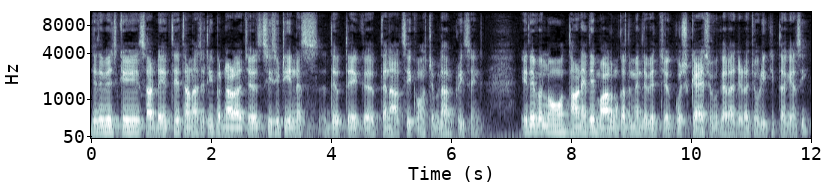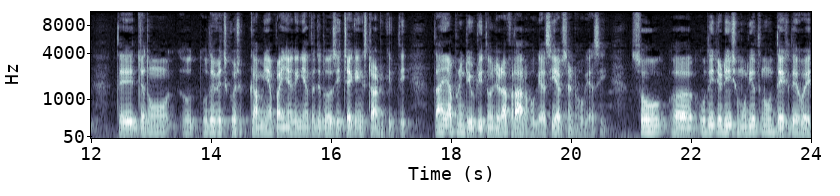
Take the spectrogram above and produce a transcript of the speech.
ਜਿਹਦੇ ਵਿੱਚ ਕਿ ਸਾਡੇ ਇੱਥੇ ਥਾਣਾ ਸਿਟੀ ਬਰਨਾਲਾ 'ਚ ਸੀਸੀਟੀਐਨਐਸ ਦੇ ਉੱਤੇ ਇੱਕ ਤੈਨਾਤ ਸੀ ਕਾਂਸਟੇਬਲ ਹਰਪ੍ਰੀਤ ਸਿੰਘ। ਇਹਦੇ ਵੱਲੋਂ ਥਾਣੇ ਦੇ ਮਾਲ ਮੁਕੱਦਮੇ ਦੇ ਵਿੱਚ ਕੁਝ ਕੈਸ਼ ਵਗੈਰਾ ਜਿਹੜਾ ਚੋਰੀ ਕੀਤਾ ਗਿਆ ਸੀ ਤੇ ਜਦੋਂ ਉਹਦੇ ਵਿੱਚ ਕੁਝ ਕਾਮੀਆਂ ਪਾਈਆਂ ਗਈਆਂ ਤਾਂ ਜਦੋਂ ਅਸੀਂ ਚੈਕਿੰਗ ਸਟਾਰਟ ਕੀਤੀ ਤਾਂ ਇਹ ਆਪਣੀ ਡਿਊਟੀ ਤੋਂ ਜਿਹੜਾ ਫਰਾਰ ਹੋ ਗਿਆ ਸੀ ਐਬਸੈਂਟ ਹੋ ਗਿਆ ਸੀ। ਸੋ ਉਹਦੀ ਜਿਹੜੀ ਸ਼ਮੂਲੀਅਤ ਨੂੰ ਦੇਖਦੇ ਹੋਏ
